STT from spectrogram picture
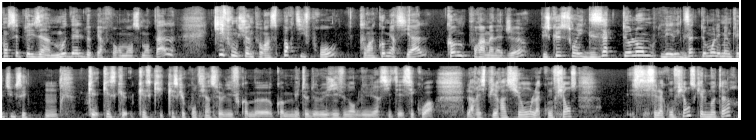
conceptualisé un modèle de performance mentale qui fonctionne pour un sportif pro, pour un commercial, comme pour un manager, puisque ce sont exactement les, exactement les mêmes clés de succès. Mmh. Qu'est-ce que, qu'est-ce, qui, qu'est-ce que contient ce livre comme, euh, comme méthodologie venant de l'université? C'est quoi? La respiration, la confiance? C'est la confiance qui est le moteur?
